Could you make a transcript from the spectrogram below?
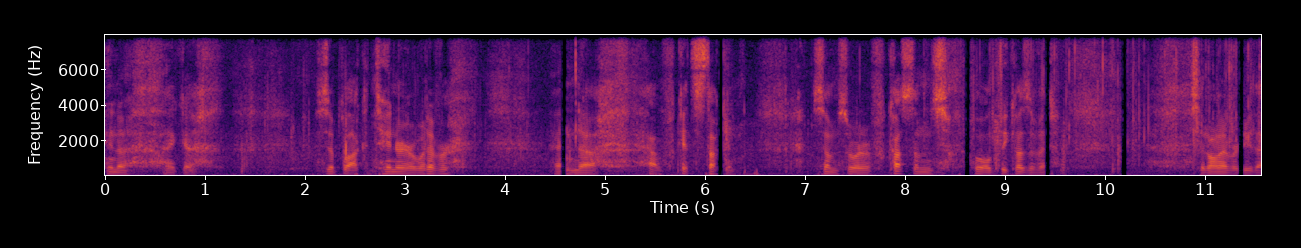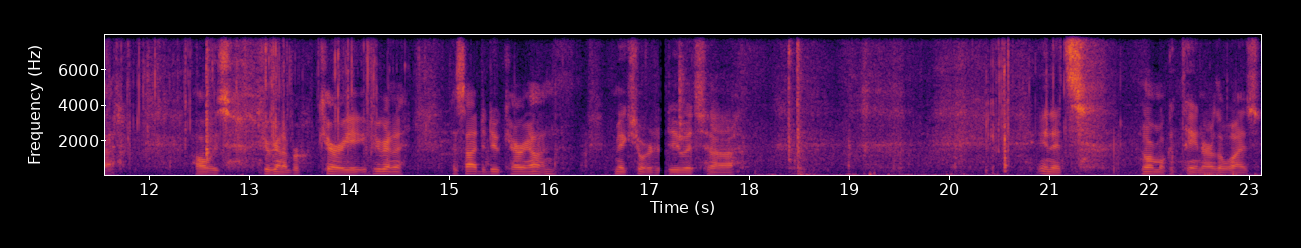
in a like a Ziploc container or whatever and uh, have get stuck in some sort of customs hold because of it. So don't ever do that. Always, if you're gonna carry, if you're gonna decide to do carry on, make sure to do it uh, in its normal container. Otherwise,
